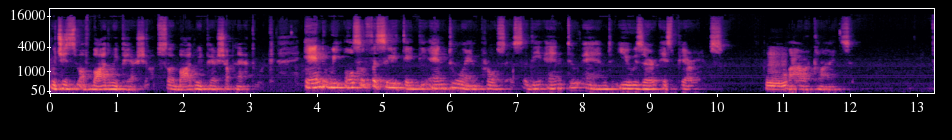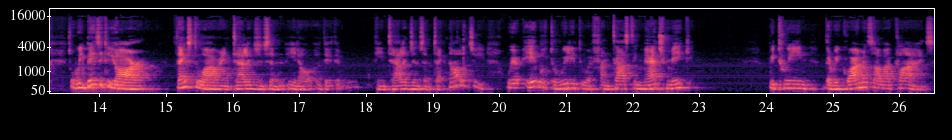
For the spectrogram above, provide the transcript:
which is of body repair shops, so body repair shop network. And we also facilitate the end-to-end process, the end-to-end user experience mm-hmm. of our clients. So we basically are, thanks to our intelligence and you know the, the, the intelligence and technology, we're able to really do a fantastic matchmaking between the requirements of our clients,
